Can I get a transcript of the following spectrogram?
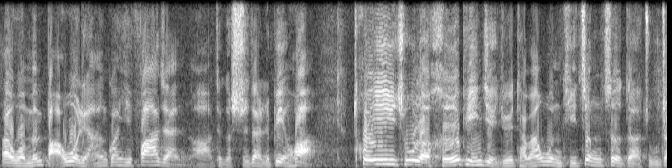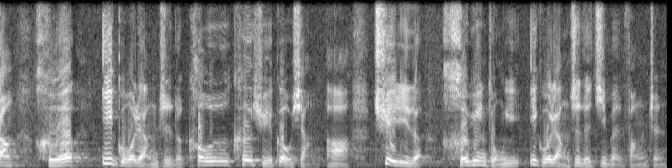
啊我们把握两岸关系发展啊这个时代的变化，推出了和平解决台湾问题政策的主张和一国两制的科科学构想啊，确立了和平统一、一国两制的基本方针。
